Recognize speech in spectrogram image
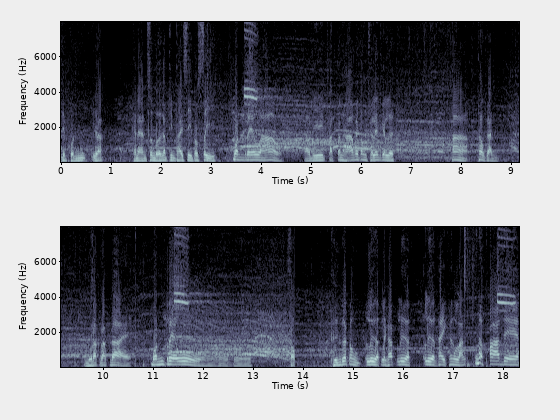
ได้ผลอิรักคะแนนเสมอกับทีมไทย 4 ต่อ 4 บอลเร็วอ้าวคราวนี้ตัดปัญหาไม่ต้องเชลเลนกันเลย 5 เท่ากันอนุรักษ์รับได้ บอลเร็วโอ้โหสองถึงก็ต้องเลือกเลยครับ เลือกเลือกให้ข้างหลังนภาเดช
